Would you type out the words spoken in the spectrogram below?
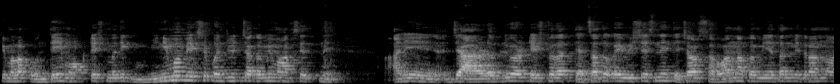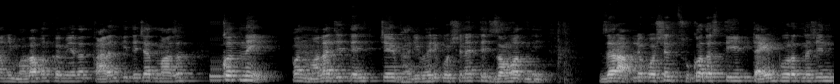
की मला कोणत्याही मॉक टेस्टमध्ये मिनिमम एकशे पंचवीसच्या कमी मार्क्स येत नाही आणि ज्या आर डब्ल्यू आर टेस्ट होतात त्याचा तर काही विशेष नाही. त्याच्यावर सर्वांना कमी येतात मित्रांनो आणि मला पण कमी येतात कारण की त्याच्यात माझं चुकत नाही. पण मला जे त्यांचे भारी भारी क्वेश्चन आहेत ते जमत नाही. जर आपले क्वेश्चन चुकत असतील टाइम पुरत नसेल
